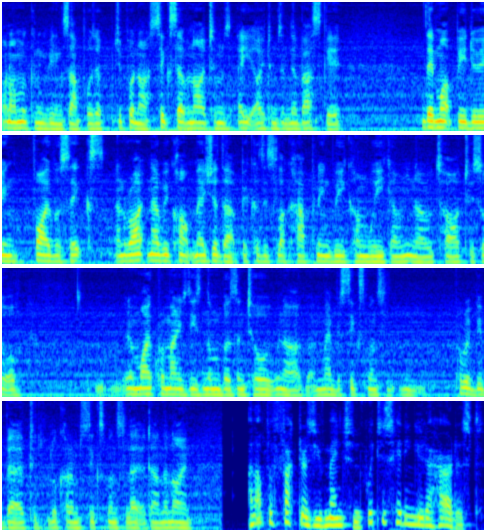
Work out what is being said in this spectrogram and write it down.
and I'm not going to give you an example. You put now six, seven items, eight items in their basket, they might be doing five or six. And right now we can't measure that because it's like happening week on week, and you know it's hard to sort of you know, micromanage these numbers until you know maybe six months. Probably be better to look at them six months later down the line. And of the factors you've mentioned, which is hitting you the hardest?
